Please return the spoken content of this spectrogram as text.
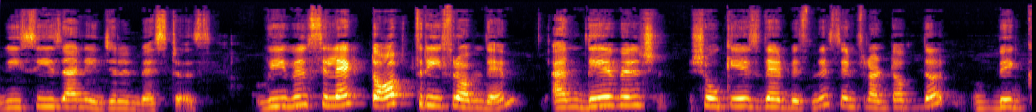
VCs and angel investors. We will select top 3 from them and they will sh- showcase their business in front of the big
